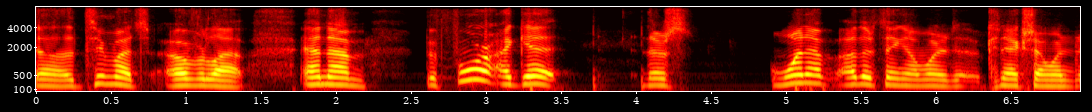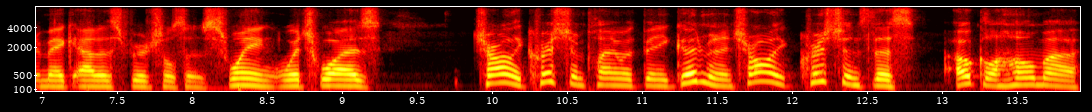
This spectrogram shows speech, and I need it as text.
uh, too much overlap. And um, before I get there's one other thing I wanted to connection I wanted to make out of the spirituals and swing, which was Charlie Christian playing with Benny Goodman, and Charlie Christian's this Oklahoma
